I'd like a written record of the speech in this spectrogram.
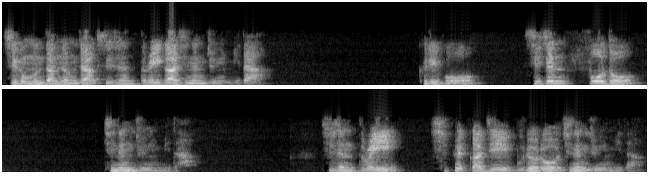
지금 문답 영작 시즌 3가 진행 중입니다. 그리고 시즌 4도 진행 중입니다. 시즌 3 10회까지 무료로 진행 중입니다.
